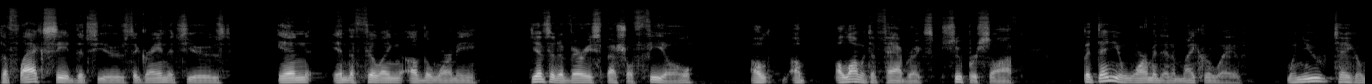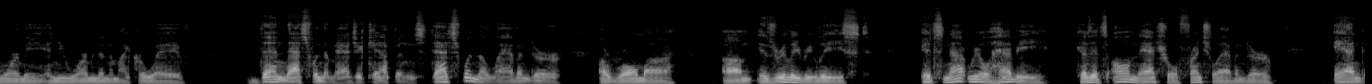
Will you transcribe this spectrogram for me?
The flaxseed that's used, the grain that's used in, in the filling of the warmie, gives it a very special feel, along with the fabrics, super soft. But then you warm it in a microwave. When you take a warmie and you warm it in a microwave, then that's when the magic happens. That's when the lavender aroma um, is really released. It's not real heavy because it's all natural French lavender, and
